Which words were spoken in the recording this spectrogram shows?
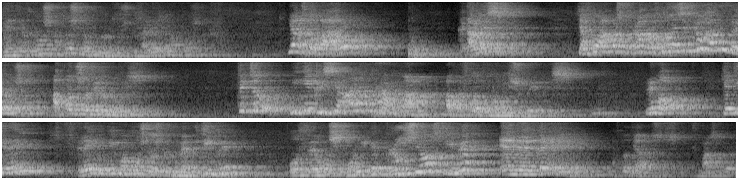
Γιατί αυτός, αυτός είναι ο πλούτος του. Θα λέει αυτός. Για να στο πάρω. Κατάλαβες. Και αυτό άμα στο κάνω αυτό θα είσαι πιο χαρούμενος από ό,τι στο πεις. Δεν ξέρω. Είναι η Εκκλησία άλλο πράγμα από αυτό που νομίζουμε εμείς. Λοιπόν, και τι λέει. Λέει ο Υπό Απόστολος προηγουμένως. Τι είπε. Ο Θεός ημών είναι πλούσιος, είπε, ελελέη. Αυτό διάβασες. Θυμάσαι τώρα.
